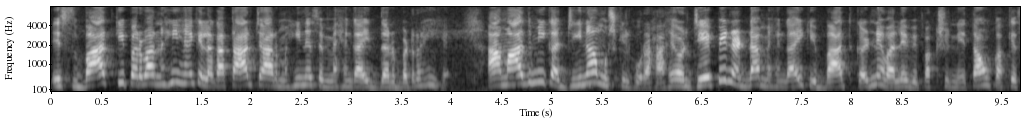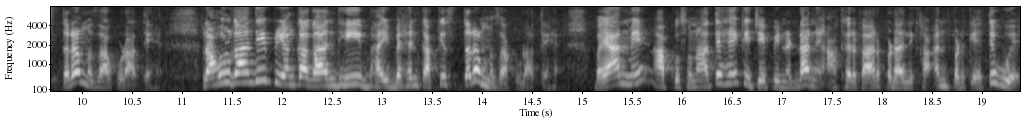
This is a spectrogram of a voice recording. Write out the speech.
इस बात की परवाह नहीं है कि लगातार चार महीने से महँगाई दर बढ़ रही है। आम आदमी का जीना मुश्किल हो रहा है और जेपी नड्डा महँगाई की बात करने वाले विपक्षी नेताओं का किस तरह मज़ाक उड़ाते हैं? राहुल गांधी, प्रियंका गांधी भाई बहन का किस तरह मज़ाक उड़ाते हैं? बयान में आपको सुनाते हैं कि जेपी नड्डा ने आखिरकार पढ़ा लिखा अनपढ़ कहते हुए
